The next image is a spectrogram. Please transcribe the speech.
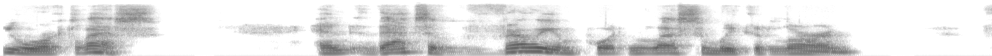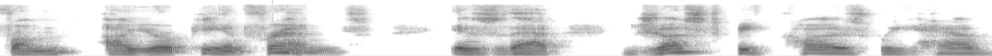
you worked less. And that's a very important lesson we could learn from our European friends is that just because we have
